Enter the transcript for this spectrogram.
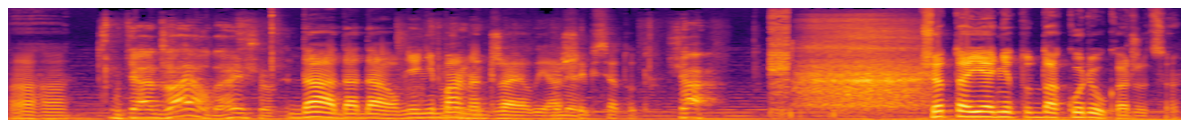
Ага. У тебя agile, да, еще? Да, да, да, у меня не бан Блин. agile, я ошибся тут. Ща. Что-то я не туда курю, кажется.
